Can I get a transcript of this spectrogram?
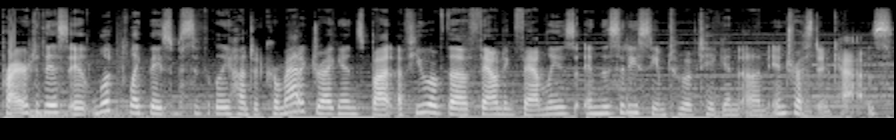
Prior to this, it looked like they specifically hunted chromatic dragons, but a few of the founding families in the city seem to have taken an interest in Kaz.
